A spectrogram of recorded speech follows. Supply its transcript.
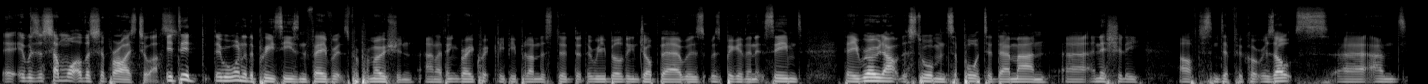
It was a somewhat of a surprise to us. It did. They were one of the pre-season favourites for promotion, and I think very quickly people understood that the rebuilding job there was was bigger than it seemed. They rode out the storm and supported their man uh, initially after some difficult results, uh, and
